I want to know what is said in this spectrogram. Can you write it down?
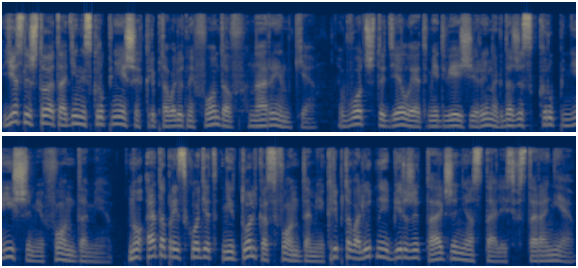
Если что, это один из крупнейших криптовалютных фондов на рынке. Вот что делает медвежий рынок даже с крупнейшими фондами. Но это происходит не только с фондами. Криптовалютные биржи также не остались в стороне.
